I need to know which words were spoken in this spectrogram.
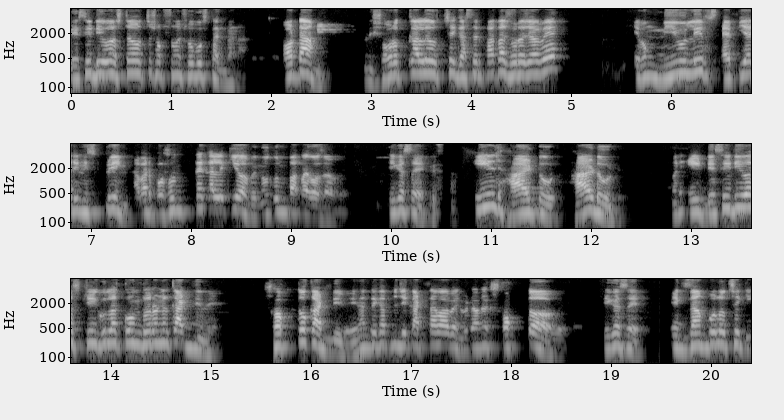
ডেসিডিউয়াসটা হচ্ছে সবসময় সবুজ থাকবে না। অটাম মানে শরৎকালে হচ্ছে গাছের পাতা ঝরে যাবে এবং new leaves appear in spring আবার বসন্তকালে কি হবে? নতুন পাতা গজাবে। ঠিক আছে? ইল্ড হার্ডউড হার্ডউড মানে এই ডেসিডিউয়াস ট্রি গুলা কোন ধরনের কাঠ দিবে? শক্ত কাঠ দিবে। এখান থেকে আপনি যে কাঠটা পাবেন ওটা অনেক শক্ত হবে। ঠিক আছে? এক্সাম্পল হচ্ছে কি?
